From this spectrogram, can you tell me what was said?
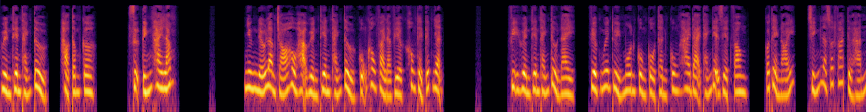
huyền thiên thánh tử hảo tâm cơ sự tính hay lắm nhưng nếu làm chó hầu hạ huyền thiên thánh tử cũng không phải là việc không thể tiếp nhận vị huyền thiên thánh tử này việc nguyên thủy môn cùng cổ thần cung hai đại thánh địa diệt vong có thể nói chính là xuất phát từ hắn.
